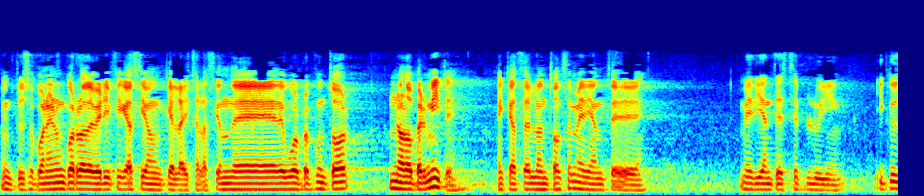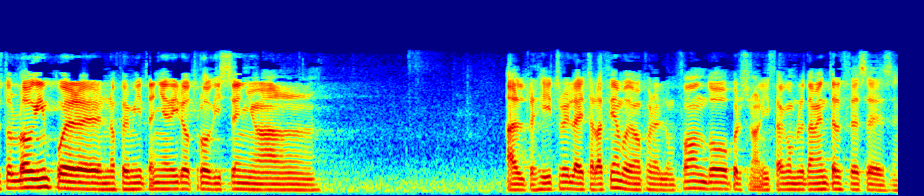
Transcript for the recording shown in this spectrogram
o incluso poner un correo de verificación que la instalación de, de WordPress.org no lo permite. Hay que hacerlo entonces mediante, mediante este plugin. Y Custom Login pues, nos permite añadir otro diseño al, al registro y la instalación. Podemos ponerle un fondo, personalizar completamente el CSS.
